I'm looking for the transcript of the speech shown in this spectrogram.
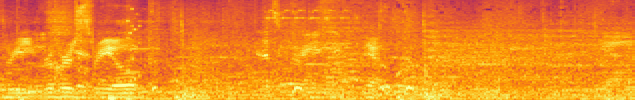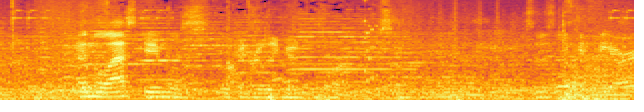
three reverse 3-0. That's crazy. Yeah, Yeah. and the last game was looking really good for him. So. So is Lincoln PR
